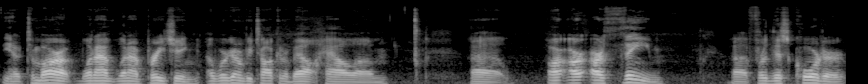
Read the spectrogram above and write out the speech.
you know, tomorrow when I'm when I'm preaching, uh, we're going to be talking about how um, uh, our, our our theme uh, for this quarter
